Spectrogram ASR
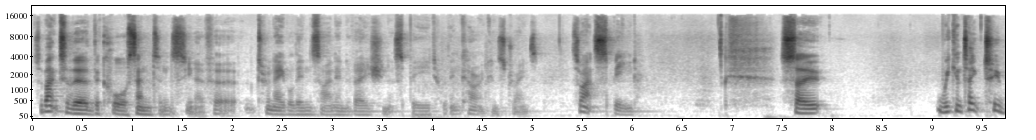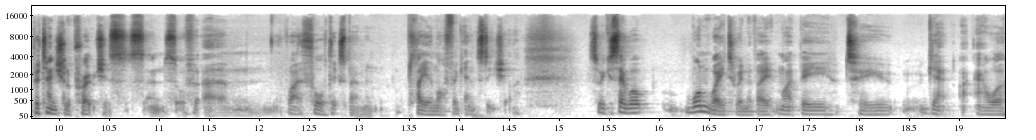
So back to the, the core sentence, you know, for to enable insight innovation at speed within current constraints. So at speed. So we can take two potential approaches and sort of um, via thought experiment play them off against each other. So we could say, well, one way to innovate might be to get our,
